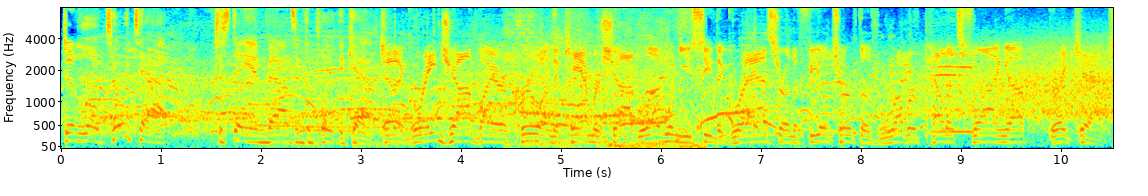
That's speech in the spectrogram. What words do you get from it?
doing a little toe tap to stay in bounds and complete the catch. And a great job by our crew on the camera shot. Love when you see the grass or on the field turf, those rubber pellets flying up. Great catch.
